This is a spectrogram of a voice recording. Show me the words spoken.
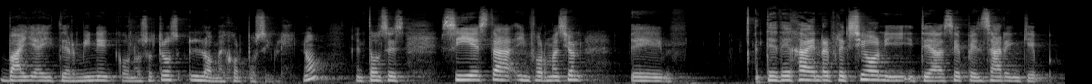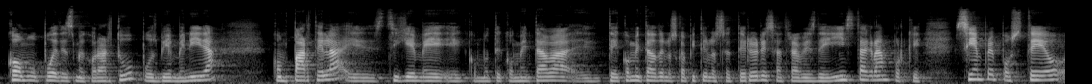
vaya y termine con nosotros lo mejor posible, ¿no? Entonces, si esta información eh, te deja en reflexión y te hace pensar en que cómo puedes mejorar tú, pues bienvenida compártela, eh, sígueme, eh, como te comentaba, eh, te he comentado en los capítulos anteriores a través de Instagram, porque siempre posteo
